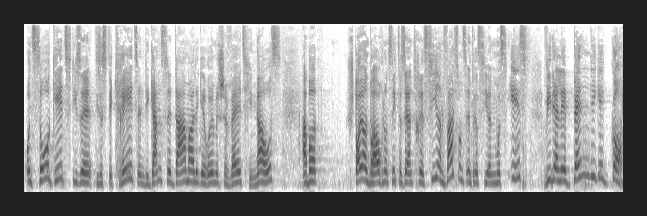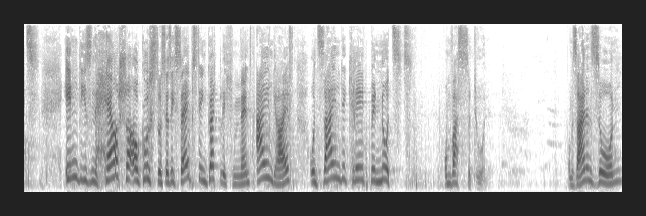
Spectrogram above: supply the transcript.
Und so geht diese, dieses Dekret in die ganze damalige römische Welt hinaus. Aber Steuern brauchen uns nicht so sehr interessieren. Was uns interessieren muss, ist, wie der lebendige Gott in diesen Herrscher Augustus, der sich selbst den Göttlichen nennt, eingreift und sein Dekret benutzt, um was zu tun? Um seinen Sohn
